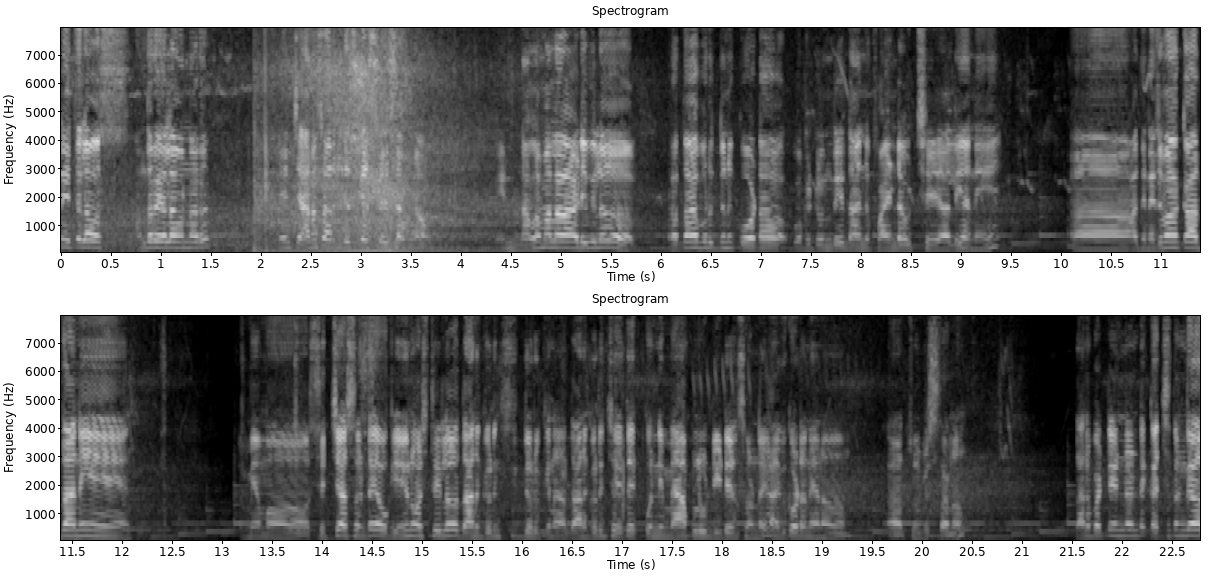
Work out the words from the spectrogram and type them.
నేనైతే లవర్స్ అందరూ ఎలా ఉన్నారు? నేను చాలాసార్లు డిస్కస్ చేశాను నల్లమల అడవిలో ప్రతాపరుద్దుని కోట ఒకటి ఉంది దాన్ని ఫైండ్ అవుట్ చేయాలి అని. అది నిజమా కాదా అని మేము సెర్చ్ చేస్తుంటే ఒక యూనివర్సిటీలో దాని గురించి దొరికిన దాని గురించి అయితే కొన్ని మ్యాప్లు డీటెయిల్స్ ఉన్నాయి. అవి కూడా నేను చూపిస్తాను. దాన్ని బట్టి ఏంటంటే ఖచ్చితంగా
